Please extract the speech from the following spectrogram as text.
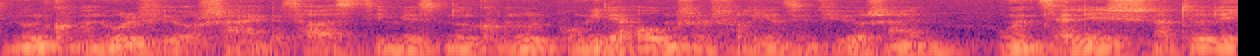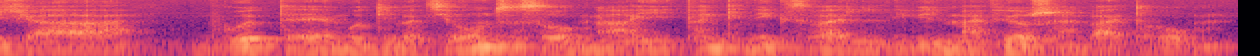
den 0,0 Führerschein, das heißt, sie müssen 0,0 Promille haben, sonst verlieren sie den Führerschein. Und es ist natürlich äh, gute Motivation zu sagen, na, ich trinke nichts, weil ich will meinen Führerschein weiterhaben.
